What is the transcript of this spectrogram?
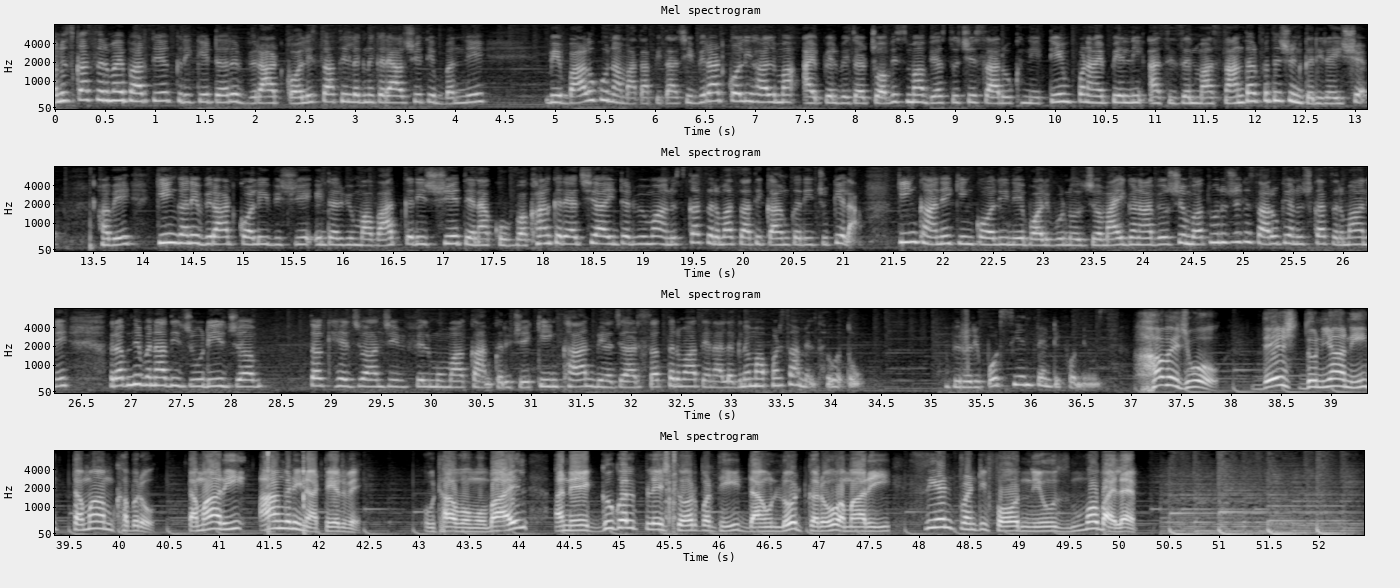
અનુષ્કા શર્માએ ભારતીય ક્રિકેટર વિરાટ કોહલી સાથે લગ્ન કર્યા છે. તે બંને બે બાળકોના માતા પિતા છે. વિરાટ કોહલી હાલમાં આઈપીએલ બે હજાર ચોવીસમાં વ્યસ્ત છે. શાહરૂખની ટીમ પણ આઈપીએલની આ સિઝનમાં શાનદાર પ્રદર્શન કરી રહી છે. હવે કિંગ અને વિરાટ કોહલી વિશે ઇન્ટરવ્યુમાં વાત કરી છે. તેના ખૂબ વખાણ કર્યા છે. આ ઇન્ટરવ્યુમાં અનુષ્કા શર્મા સાથે કામ કરી ચૂકેલા કિંગ ખાને કિંગ કોહલીને બોલિવૂડનો જમાઈ ગણાવ્યો છે. મહત્વનું છે કે શાહરૂખે અનુષ્કા શર્મા અને રબને બનાદી જોડી જબ તક હે જવાન જેવી ફિલ્મોમાં કામ કર્યું છે. કિંગ ખાન બે હજાર સત્તરમાં તેના લગ્નમાં પણ સામેલ થયું હતું. Bureau report CN twenty four news. હવે જુઓ, દેશ દુનિયાની તમામ ખબરો તમારી આંગળીના ટેરવે. ઉઠાવો મોબાઈલ અને ગૂગલ પ્લે સ્ટોર પરથી ડાઉનલોડ કરો અમારી CN twenty four news mobile app.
